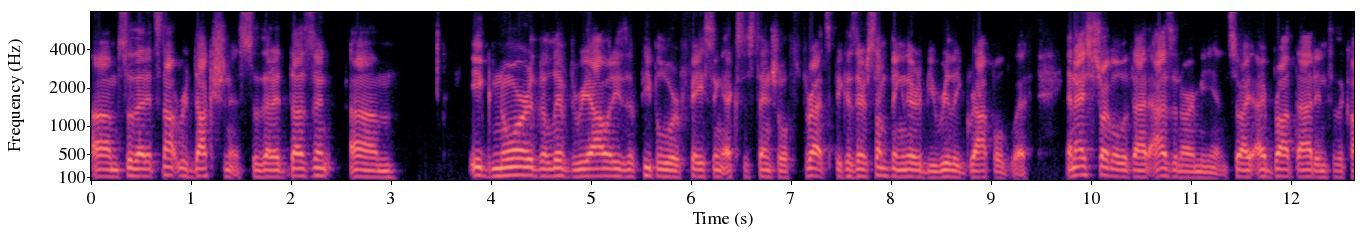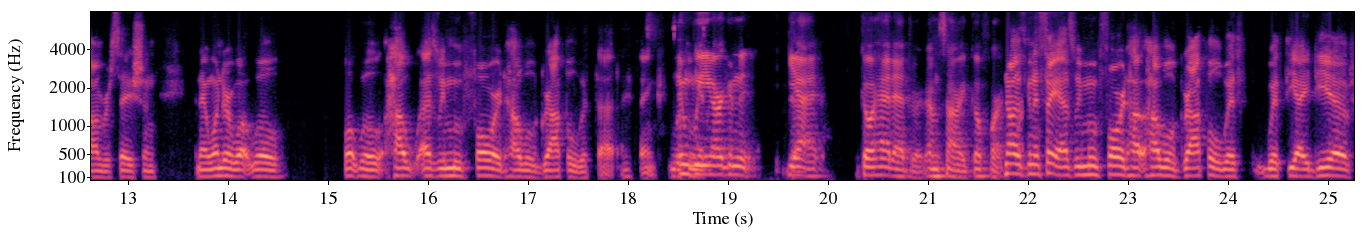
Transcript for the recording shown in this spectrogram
Um, so that it's not reductionist, so that it doesn't um, ignore the lived realities of people who are facing existential threats because there's something there to be really grappled with. And I struggle with that as an Armenian. So I, I brought that into the conversation and I wonder what will what will how as we move forward how we'll grapple with that i think and we are going to yeah go ahead edward i'm sorry go for it no i was going to say as we move forward how, how we'll grapple with with the idea of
